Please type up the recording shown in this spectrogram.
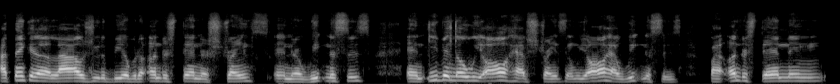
I think it allows you to be able to understand their strengths and their weaknesses. And even though we all have strengths and we all have weaknesses, by understanding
